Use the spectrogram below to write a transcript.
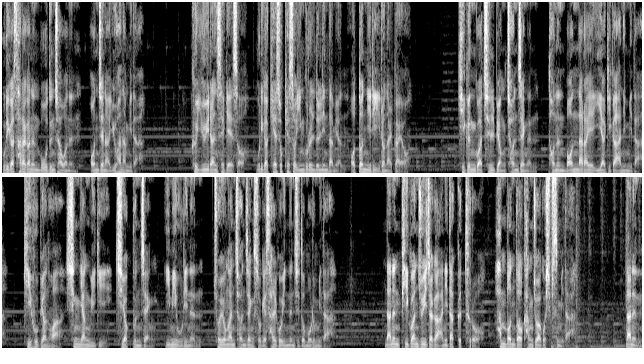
우리가 살아가는 모든 자원은 언제나 유한합니다. 그 유일한 세계에서 우리가 계속해서 인구를 늘린다면 어떤 일이 일어날까요? 기근과 질병, 전쟁은 더는 먼 나라의 이야기가 아닙니다. 기후 변화, 식량 위기, 지역 분쟁, 이미 우리는 조용한 전쟁 속에 살고 있는지도 모릅니다. 나는 비관주의자가 아니다 끝으로 한 번 더 강조하고 싶습니다. 나는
